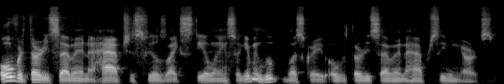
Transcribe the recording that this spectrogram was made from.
Over 37 and a half just feels like stealing. So give me Luke Musgrave over 37 and a half receiving yards.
